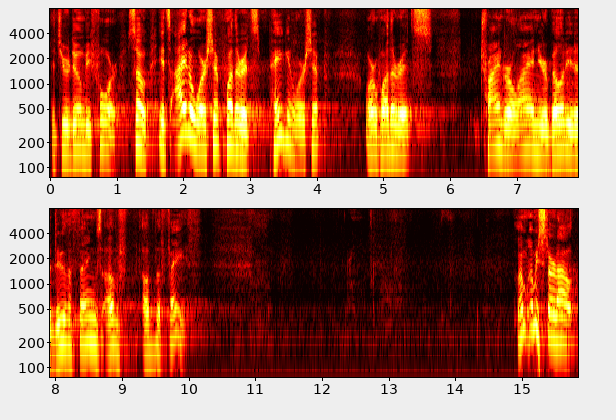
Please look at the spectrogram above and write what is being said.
that you were doing before. So it's idol worship, whether it's pagan worship or whether it's trying to rely on your ability to do the things of, of the faith. Let, me start out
